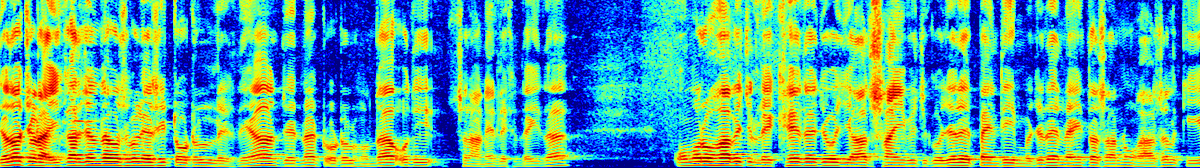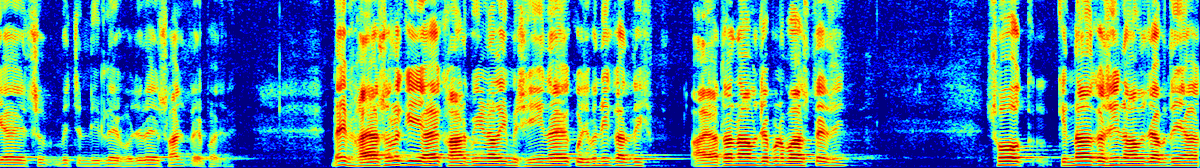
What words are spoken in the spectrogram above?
ਜਦੋਂ ਚੜ੍ਹਾਈ ਕਰ ਜਾਂਦਾ, ਉਸ ਵੇਲੇ ਅਸੀਂ ਟੋਟਲ ਲਿਖਦੇ ਆ। ਜਿੰਨਾ ਟੋਟਲ ਹੁੰਦਾ, ਉਹਦੀ ਸਰਾਣੇ ਲਿਖ ਦਈਦਾ। ਉਮਰ ਉਹ ਵਿੱਚ ਲਿਖੇ ਦੇ ਜੋ ਯਾਦ ਸਾਈ ਵਿੱਚ ਗੁਜ਼ਰੇ, ਪੈਂਦੀ ਮੁਜਰੇ, ਨਹੀਂ ਤਾਂ ਸਾਨੂੰ ਹਾਸਲ ਕੀ ਹੈ ਇਸ ਵਿੱਚ ਨੀਲੇ ਹੁਜਰੇ ਸਾਂਝਦੇ ਫਜਰੇ। ਨਹੀਂ, ਹਾਸਲ ਕੀ ਹੈ? ਖਾਣ ਪੀਣ ਵਾਲੀ ਮਸ਼ੀਨ ਹੈ ਕੁਝ ਵੀ ਨਹੀਂ ਕਰਦੀ। ਆਇਆ ਤਾਂ ਨਾਮ ਜਪਣ ਵਾਸਤੇ ਸੀ। ਸੋ ਕਿੰਨਾ ਕਸੀ ਨਾਮ ਜਪਦੇ ਆ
